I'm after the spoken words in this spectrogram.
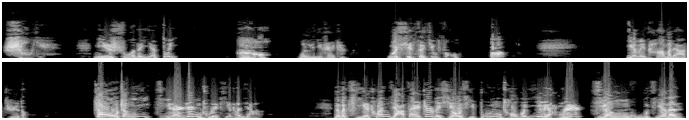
少爷，您说的也对。好，我离开这儿，我现在就走啊！因为他们俩知道，赵正义既然认出来铁川家了，那么铁川家在这儿的消息不用超过一两日，江湖皆闻。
